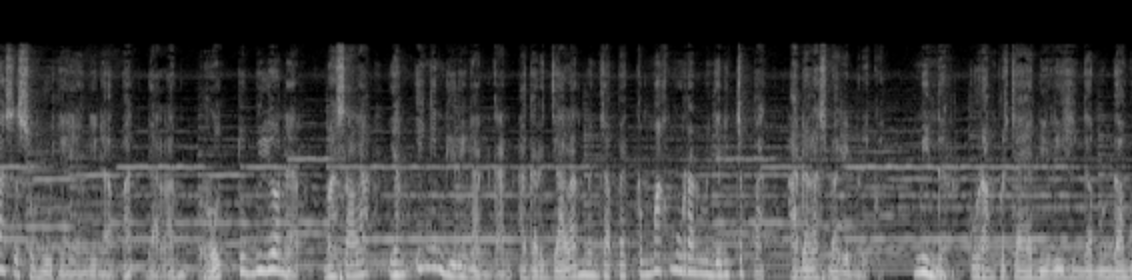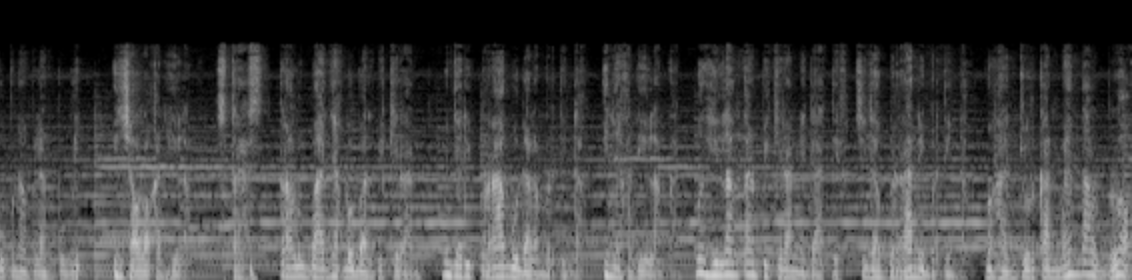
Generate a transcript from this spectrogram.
Apa sesungguhnya yang didapat dalam Road to Billionaire? Masalah yang ingin diringankan agar jalan mencapai kemakmuran menjadi cepat adalah sebagai berikut. Minder, kurang percaya diri hingga mengganggu penampilan publik, insya Allah akan hilang stres, terlalu banyak beban pikiran, menjadi peragu dalam bertindak. Ini akan dihilangkan. Menghilangkan pikiran negatif sehingga berani bertindak. Menghancurkan mental block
